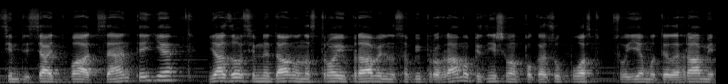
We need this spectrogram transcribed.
72 центи є. Я зовсім недавно настроїв правильно собі програму. Пізніше вам покажу пост в своєму телеграмі,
